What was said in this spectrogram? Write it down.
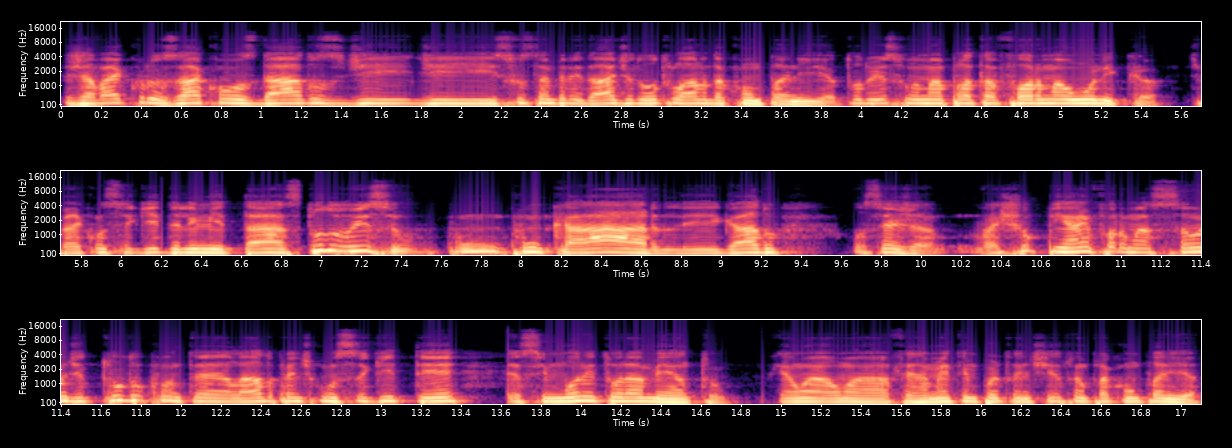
já vai cruzar com os dados de, de, sustentabilidade do outro lado da companhia. Tudo isso numa plataforma única. A gente vai conseguir delimitar tudo isso com, com CAR ligado ou seja, vai chupinhar informação de tudo quanto é lado para a gente conseguir ter esse monitoramento, é uma, uma ferramenta importantíssima para a companhia.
